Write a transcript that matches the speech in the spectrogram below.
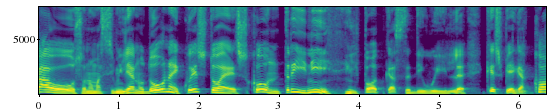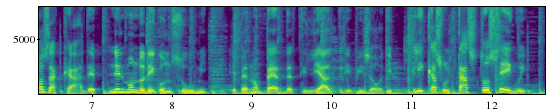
Ciao, sono Massimiliano Dona e questo è Scontrini, il podcast di Will che spiega cosa accade nel mondo dei consumi e per non perderti gli altri episodi clicca sul tasto Segui.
